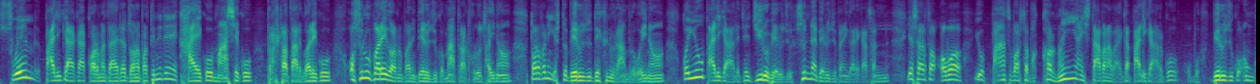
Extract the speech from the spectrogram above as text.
स्वयं पालिकाका कर्मचारी र जनप्रतिनिधिले खाएको मासेको भ्रष्टाचार गरेको असुलु परै गर्नुपर्ने बेरुजुको मात्रा ठुलो छैन। तर पनि यस्तो बेरुजु देखिनु राम्रो होइन। कैयौँ पालिकाहरूले चाहिँ जिरो बेरुजु शून्य बेरुजु पनि गरेका छन्। यसर्थ अब यो पाँच वर्ष भर्खर नयाँ स्थापना भएका पालिकाहरूको बेरुजुको अङ्क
